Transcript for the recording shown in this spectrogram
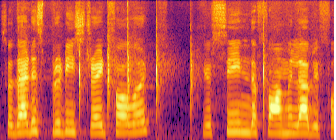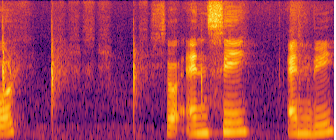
So, that is pretty straightforward you have seen the formula before. So, NC NV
